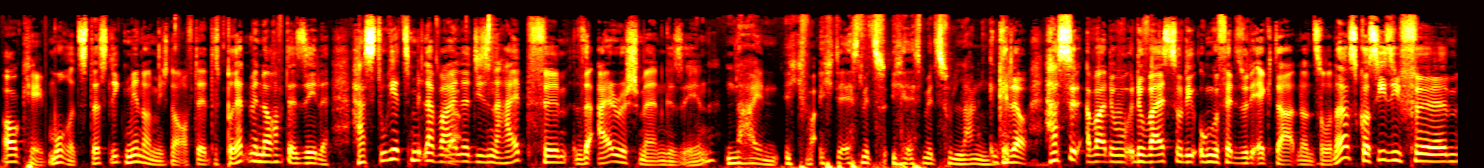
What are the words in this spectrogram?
Okay. Moritz, das liegt mir nämlich noch auf der, das brennt mir noch auf der Seele. Hast du jetzt mittlerweile Ja. diesen Hype-Film The Irishman gesehen? Nein, ich, ich, der ist mir zu, der ist mir zu lang. Genau. Hast du, aber du, du weißt so die ungefähr so die Eckdaten und so, ne? Scorsese-Film,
